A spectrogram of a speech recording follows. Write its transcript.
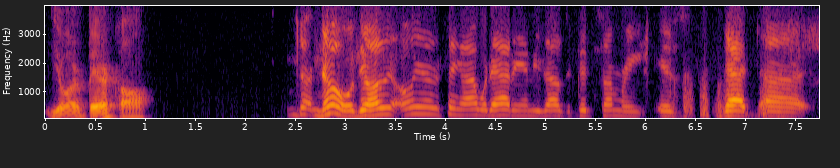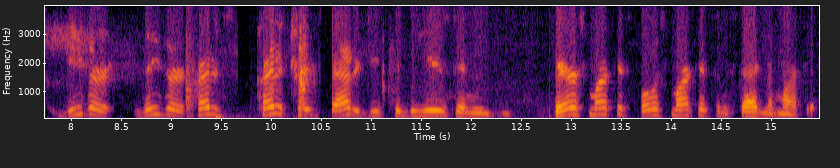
your bear call? No, the only, other thing I would add, Andy, that was a good summary, is that uh, these are these are credit credit trade strategies could be used in bearish markets, bullish markets, and stagnant markets.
